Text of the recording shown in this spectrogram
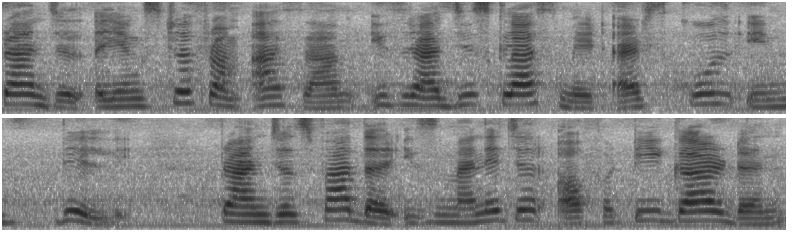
Pranjal, a youngster from Assam, is Raji's classmate at school in Delhi. Pranjal's father is manager of a tea garden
